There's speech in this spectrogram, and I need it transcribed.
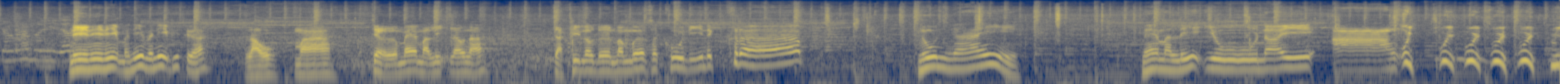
เจอแม่มะลิแล้วนี่นี่นี่มานี่มานี่พี่เสือ เรามาเจอแม่มะลิแล้วนะ จากที่เราเดินมาเมื่อสักครู่นี้นะครับ นู่นไงแม่มะลิอยู่ในอ่างอุ้ยอุ้ยอุ้ยอุ้ยอุ้ยมี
